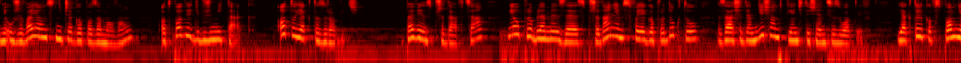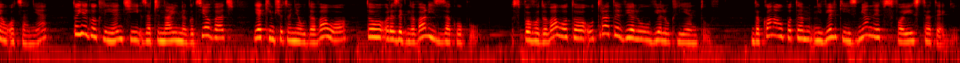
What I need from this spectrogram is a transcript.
nie używając niczego poza mową? Odpowiedź brzmi tak. Oto jak to zrobić. Pewien sprzedawca miał problemy ze sprzedaniem swojego produktu za 75 tysięcy złotych. Jak tylko wspomniał o cenie, to jego klienci zaczynali negocjować, jak im się to nie udawało, to rezygnowali z zakupu. Spowodowało to utratę wielu, wielu klientów. Dokonał potem niewielkiej zmiany w swojej strategii.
